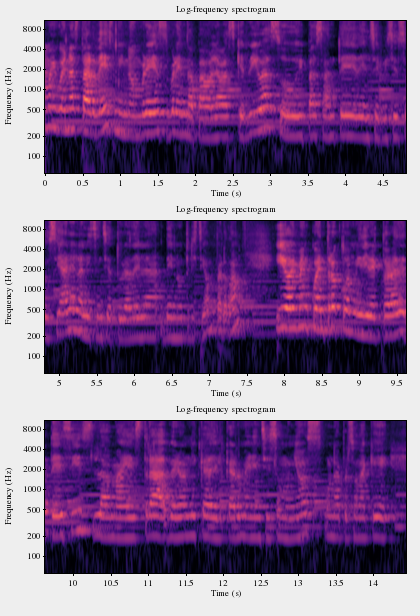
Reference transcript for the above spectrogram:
Muy buenas tardes, mi nombre es Brenda Paola Vázquez Rivas, soy pasante del Servicio Social en la licenciatura de, la, de Nutrición, perdón, y hoy me encuentro con mi directora de tesis, la maestra Verónica del Carmen Enciso Muñoz, una persona que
